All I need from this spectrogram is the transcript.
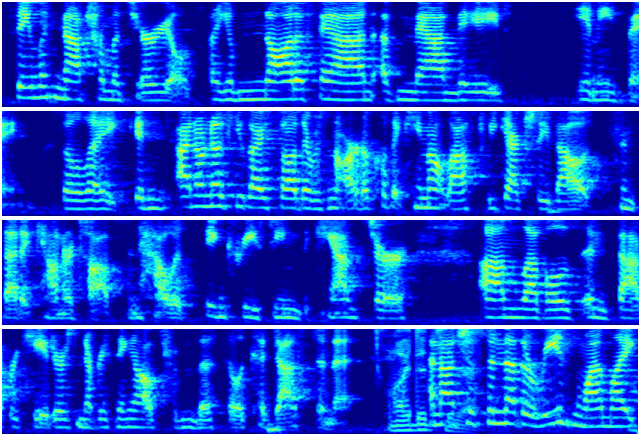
Same with natural materials. I am not a fan of man made anything. So, like, and I don't know if you guys saw, there was an article that came out last week actually about synthetic countertops and how it's increasing the cancer um, levels and fabricators and everything else from the silica dust in it. Oh, I did and that's that. just another reason why I'm like,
